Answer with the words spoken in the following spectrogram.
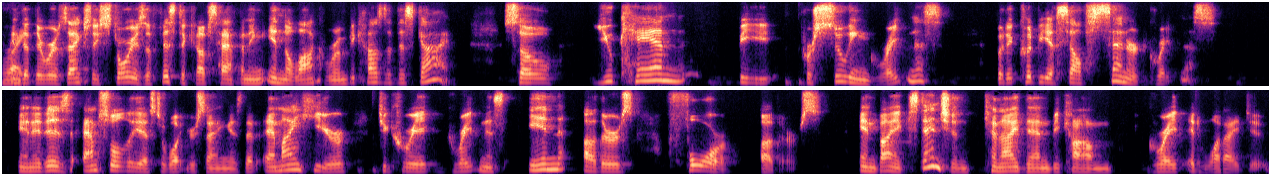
Right. And that there was actually stories of fisticuffs happening in the locker room because of this guy. So you can be pursuing greatness, but it could be a self-centered greatness. And it is absolutely as to what you're saying is that am I here to create greatness in others for others? And by extension, can I then become great at what I do?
